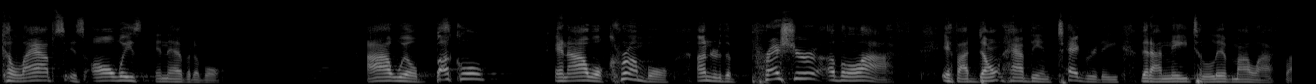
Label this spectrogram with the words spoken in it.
collapse is always inevitable. I will buckle and I will crumble under the pressure of life if I don't have the integrity that I need to live my life by.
